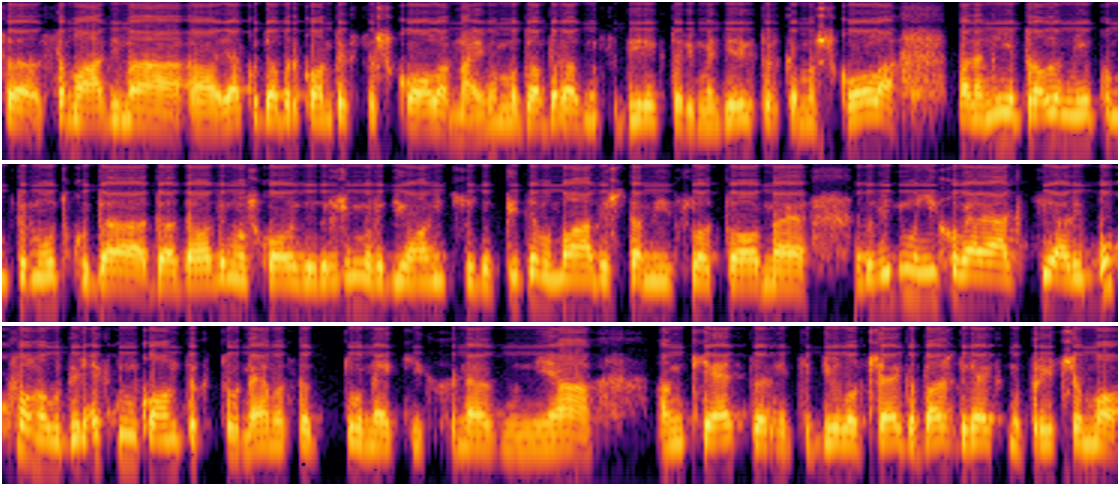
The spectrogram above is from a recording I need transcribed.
sa, sa mladima, a, jako dobar kontakt sa školama, imamo dobar odnos sa direktorima direktorkama škola, pa nam nije problem nijekom trenutku da, da, da odemo u škole, da držimo radionicu, da pitamo mlade šta misle o tome, da vidimo njihove reakcije, ali bukvalno u direktnom kontaktu, nema sad tu nekih, ne znam, ni ja, anketa, niti bilo čega, baš direktno pričamo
